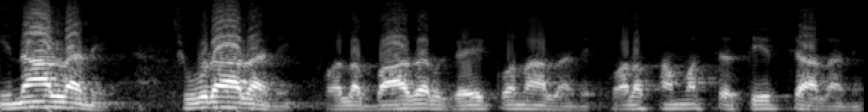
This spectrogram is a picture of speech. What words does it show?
వినాలని చూడాలని వాళ్ళ బాధలు గైకొనాలని వాళ్ళ సమస్య తీర్చాలని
